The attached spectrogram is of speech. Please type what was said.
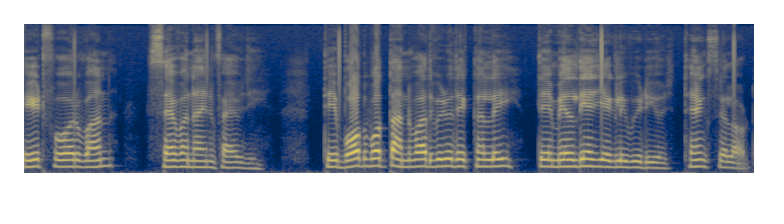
6318417795 ਜੀ। ਤੇ ਬਹੁਤ ਬਹੁਤ ਧੰਨਵਾਦ ਵੀਡੀਓ ਦੇਖਣ ਲਈ ਤੇ ਮਿਲਦੇ ਹਾਂ ਜੀ ਅਗਲੀ ਵੀਡੀਓ 'ਚ। ਥੈਂਕਸ ਅ ਲੋਟ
